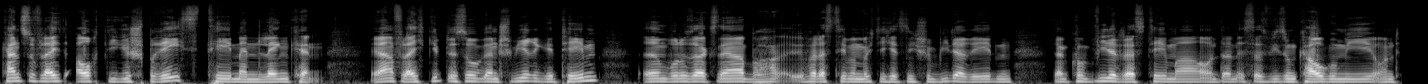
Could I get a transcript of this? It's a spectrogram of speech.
kannst du vielleicht auch die Gesprächsthemen lenken? Ja, vielleicht gibt es so ganz schwierige Themen, ähm, wo du sagst, ja, boah, über das Thema möchte ich jetzt nicht schon wieder reden. Dann kommt wieder das Thema und dann ist das wie so ein Kaugummi und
